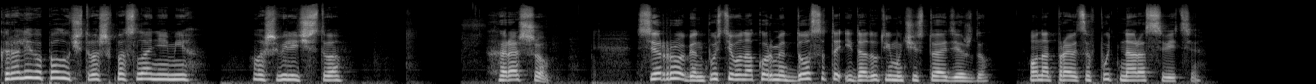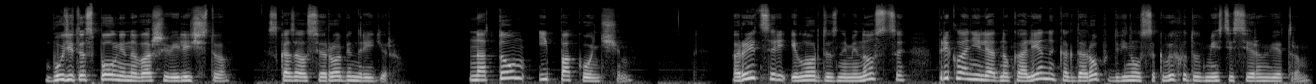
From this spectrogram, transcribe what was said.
«Королева получит ваше посланиями Ваше Величество». «Хорошо. Сир Робин, пусть его накормят досыта и дадут ему чистую одежду. Он отправится в путь на рассвете». «Будет исполнено, Ваше Величество», — сказал сир Робин Ригер. «На том и покончим». Рыцари и лорды-знаменосцы преклонили одно колено, когда Роб двинулся к выходу вместе с Серым Ветром.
